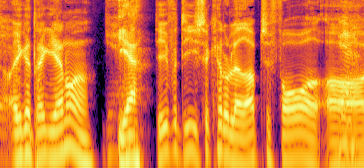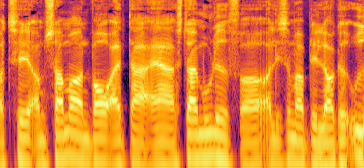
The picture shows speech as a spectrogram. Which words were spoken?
at... og ikke at drikke i januar. Ja. Det er fordi, så kan du lade op til foråret og Ja. til om sommeren, hvor at der er større mulighed for at, ligesom at blive lukket ud.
